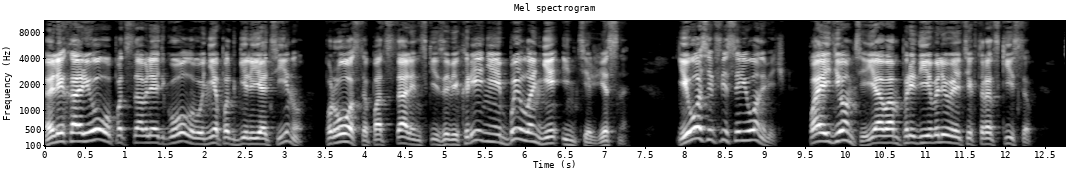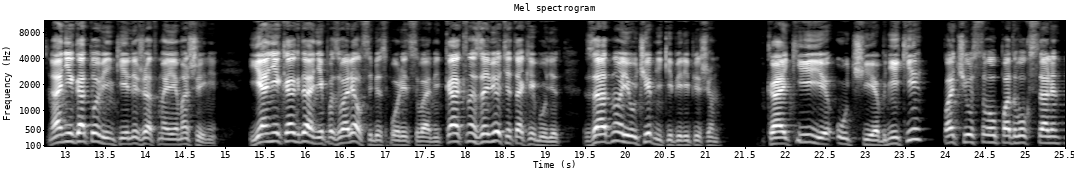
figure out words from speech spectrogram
Лихареву подставлять голову не под гильотину, просто под сталинские завихрения было неинтересно. Иосиф Виссарионович, пойдемте, я вам предъявлю этих троцкистов. Они готовенькие лежат в моей машине. Я никогда не позволял себе спорить с вами. Как назовете, так и будет. Заодно и учебники перепишем. Какие учебники? Почувствовал подвох Сталин.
